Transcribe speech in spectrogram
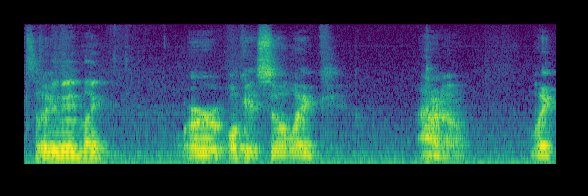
It's What do you mean? Like, or okay, so like, I don't know, like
